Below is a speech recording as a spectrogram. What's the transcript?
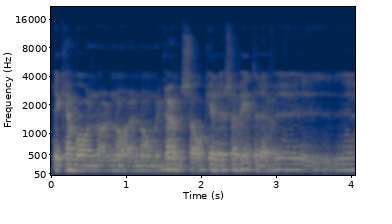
Det kan vara någon, någon, någon grönsak eller så heter det... Eh,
